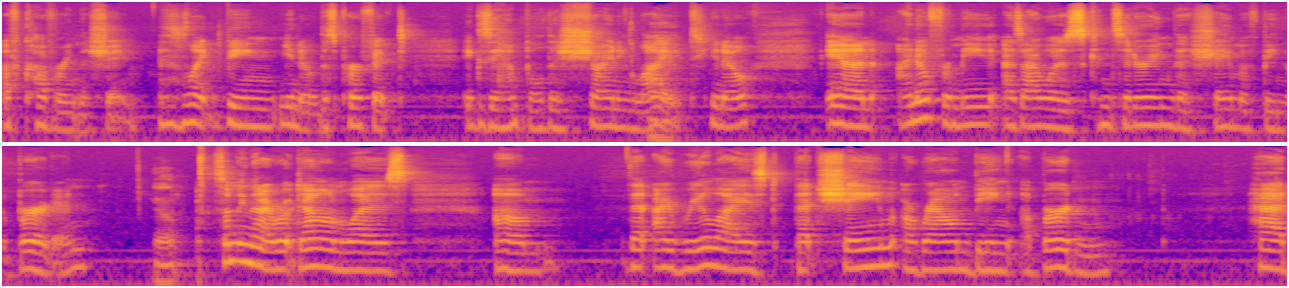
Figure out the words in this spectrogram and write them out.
of covering the shame. It's like being, you know, this perfect example, this shining light, right. you know? And I know for me, as I was considering the shame of being a burden, yeah. something that I wrote down was um, that I realized that shame around being a burden had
